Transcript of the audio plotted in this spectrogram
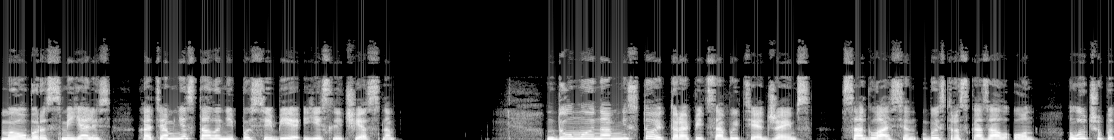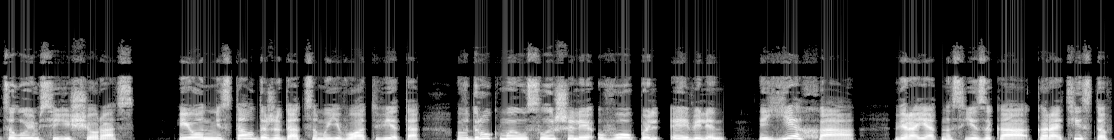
Мы оба рассмеялись, хотя мне стало не по себе, если честно. «Думаю, нам не стоит торопить события, Джеймс». «Согласен», — быстро сказал он. «Лучше поцелуемся еще раз». И он не стал дожидаться моего ответа. Вдруг мы услышали вопль Эвелин. «Еха!» Вероятно, с языка каратистов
